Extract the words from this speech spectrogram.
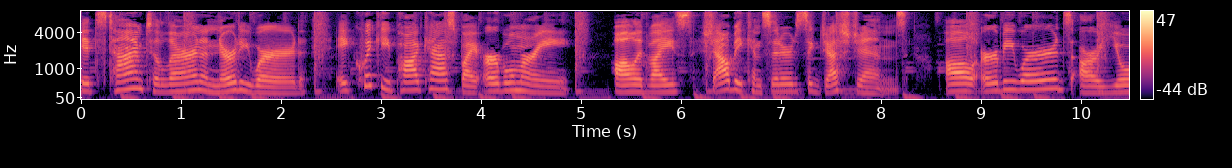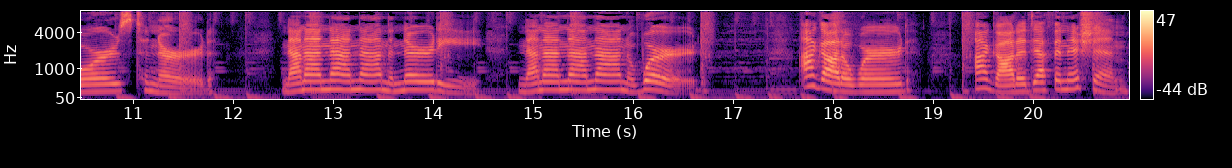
It's time to learn a nerdy word, a quickie podcast by Herbal Marie. All advice shall be considered suggestions. All herby words are yours to nerd. Na na na na na nerdy. Na na na na na word. I got a word. I got a definition.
